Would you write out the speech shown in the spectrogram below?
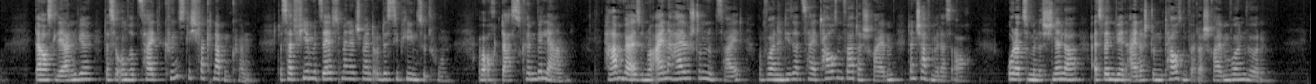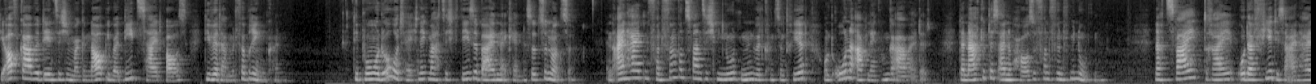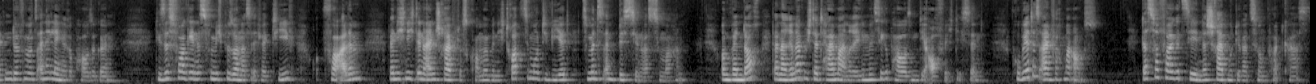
Daraus lernen wir, dass wir unsere Zeit künstlich verknappen können. Das hat viel mit Selbstmanagement und Disziplin zu tun. Aber auch das können wir lernen. Haben wir also nur eine halbe Stunde Zeit und wollen in dieser Zeit tausend Wörter schreiben, dann schaffen wir das auch. Oder zumindest schneller, als wenn wir in einer Stunde tausend Wörter schreiben wollen würden. Die Aufgabe dehnt sich immer genau über die Zeit aus, die wir damit verbringen können. Die Pomodoro-Technik macht sich diese beiden Erkenntnisse zunutze. In Einheiten von 25 Minuten wird konzentriert und ohne Ablenkung gearbeitet. Danach gibt es eine Pause von 5 Minuten. Nach zwei, drei oder vier dieser Einheiten dürfen wir uns eine längere Pause gönnen. Dieses Vorgehen ist für mich besonders effektiv, vor allem wenn ich nicht in einen Schreibfluss komme, bin ich trotzdem motiviert, zumindest ein bisschen was zu machen. Und wenn doch, dann erinnert mich der Timer an regelmäßige Pausen, die auch wichtig sind. Probiert es einfach mal aus. Das war Folge 10 des Schreibmotivation Podcasts.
